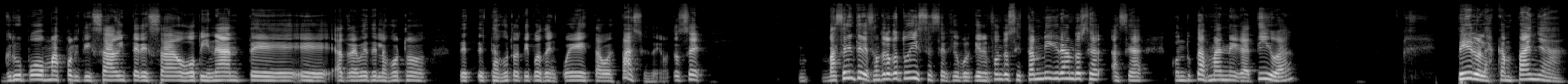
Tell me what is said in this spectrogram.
grupos más politizados, interesados, opinantes eh, a través de los otros, de, estos otros tipos de encuestas o espacios. Entonces, va a ser interesante lo que tú dices, Sergio, porque en el fondo se están migrando hacia conductas más negativas, pero las campañas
